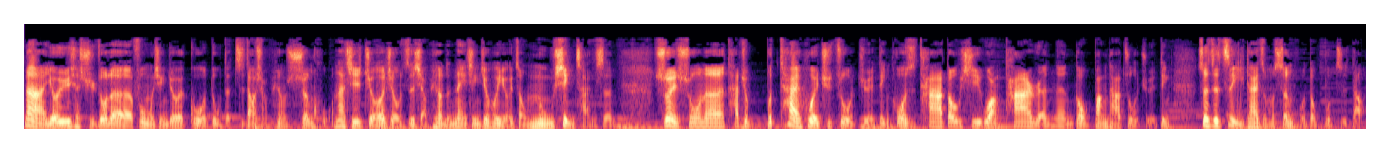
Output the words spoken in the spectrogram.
那由于许多的父母亲就会过度的指导小朋友生活，那其实久而久之，小朋友的内心就会有一种奴性产生。所以说呢，他就不太会去做决定，或者是他都希望他人能够帮他做决定，甚至自己该怎么生活都不知道。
